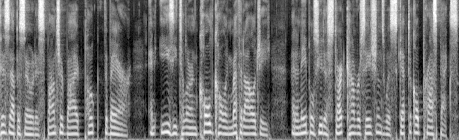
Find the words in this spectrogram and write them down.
This episode is sponsored by Poke the Bear, an easy to learn cold calling methodology that enables you to start conversations with skeptical prospects.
